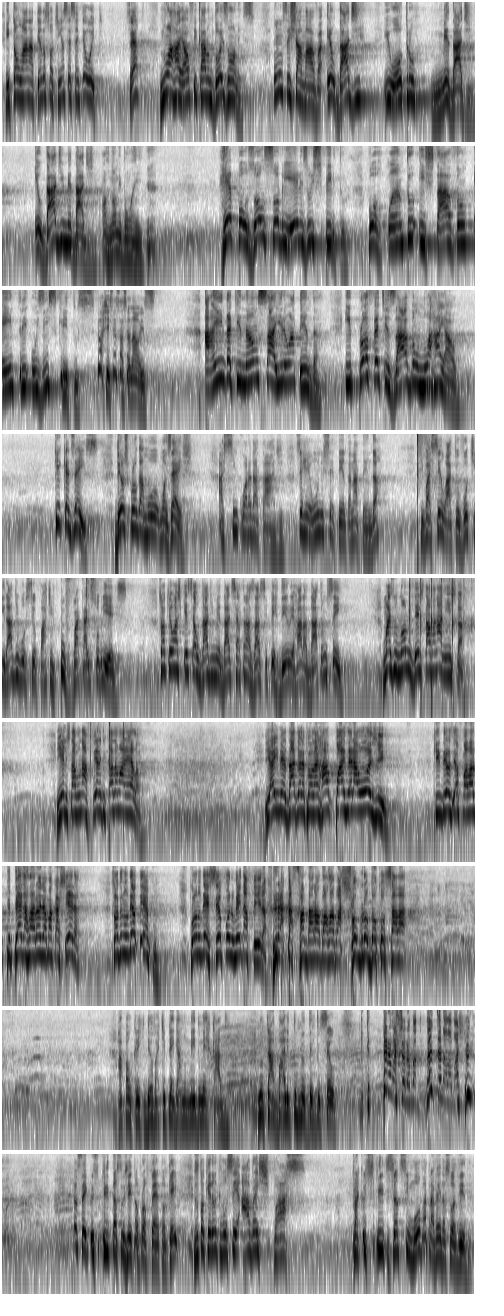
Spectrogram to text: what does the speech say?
Então lá na tenda só tinha 68, certo? No arraial ficaram dois homens. Um se chamava Eudade e o outro Medade. Eudade e Medade. Olha o nome bom aí. Repousou sobre eles o Espírito porquanto estavam entre os inscritos. Eu achei sensacional isso. Ainda que não saíram à tenda e profetizavam no arraial. O que quer dizer isso? Deus programou Moisés às 5 horas da tarde. Você reúne os 70 na tenda, que vai ser lá que eu vou tirar de você o parte e puf, vai cair sobre eles. Só que eu acho que esse Aldade e Medade se atrasaram, se perderam, erraram a data, eu não sei. Mas o nome deles estava na lista. E eles estavam na feira de Casa Amarela. E aí Medade olha para o rapaz, era hoje que Deus ia falar, pega as laranjas macaxeira. Só que não deu tempo. Quando desceu, foi no meio da feira. Rapaz, eu creio que Deus vai te pegar no meio do mercado, no trabalho, tu, meu Deus do céu. Eu sei que o Espírito está sujeito ao profeta, ok? Eu estou querendo que você abra espaço para que o Espírito Santo se mova através da sua vida.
